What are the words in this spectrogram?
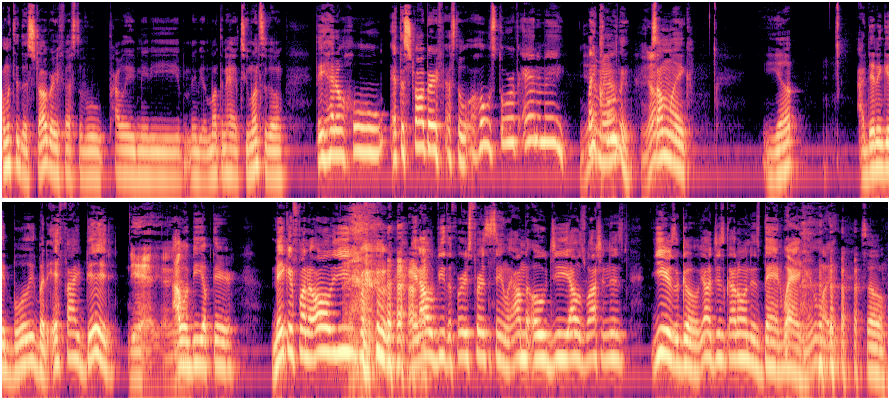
I went to the Strawberry Festival probably maybe maybe a month and a half two months ago. They had a whole at the Strawberry Festival a whole store of anime like man. clothing. Yeah. So I'm like, yep, I didn't get bullied, but if I did, Yeah, yeah, yeah. I would be up there making fun of all of you, and I would be the first person saying like I'm the OG. I was watching this years ago. Y'all just got on this bandwagon. Like, so,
